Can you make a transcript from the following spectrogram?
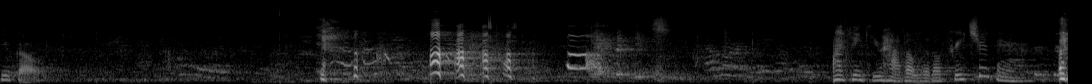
You go. I think you have a little preacher there.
